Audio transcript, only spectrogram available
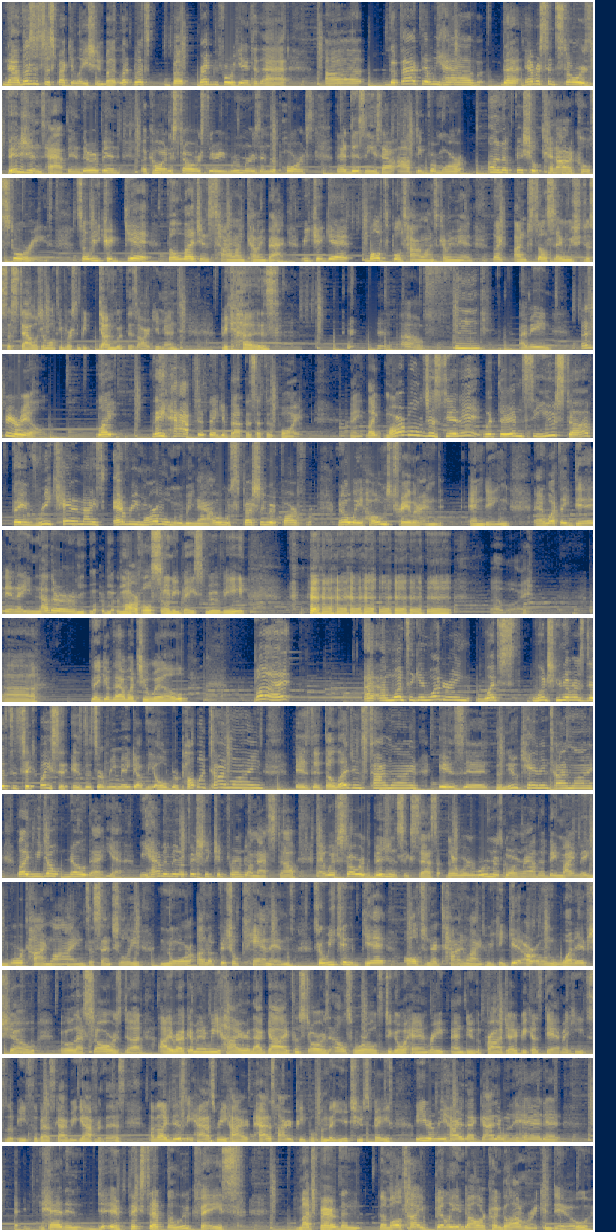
now this is just speculation, but let, us but right before we get into that, uh, the fact that we have that ever since Star Wars Visions happened, there have been, according to Star Wars Theory, rumors and reports that Disney is now opting for more unofficial canonical stories. So we could get the Legends timeline coming back. We could get multiple timelines coming in. Like, I'm still saying we should just establish a multiverse and be done with this argument because. oh, I mean, let's be real. Like, they have to think about this at this point. Like Marvel just did it with their MCU stuff. They've recanonized every Marvel movie now, especially with Far No Way Home's trailer and ending, and what they did in another Marvel Sony based movie. oh boy. Uh, think of that what you will. But I, am once again wondering what's which universe does this take place in? Is this a remake of the old Republic timeline? Is it the Legends timeline? Is it the new canon timeline? Like we don't know that yet. We haven't been officially confirmed on that stuff. And with Star Wars Vision success, there were rumors going around that they might make more timelines, essentially, nor unofficial canons, so we can get alternate timelines. We can get our own what if show. Oh, that Star Wars done. I recommend we hire that guy from Star Wars Elseworlds to go ahead and rate and do the project because damn it, he's the, he's the best guy we got for this. I'm like Disney has rehired has hired people from the YouTube space. They even rehired that guy that went ahead and head and, and fixed up the Luke face much better than the multi-billion dollar conglomerate can do,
